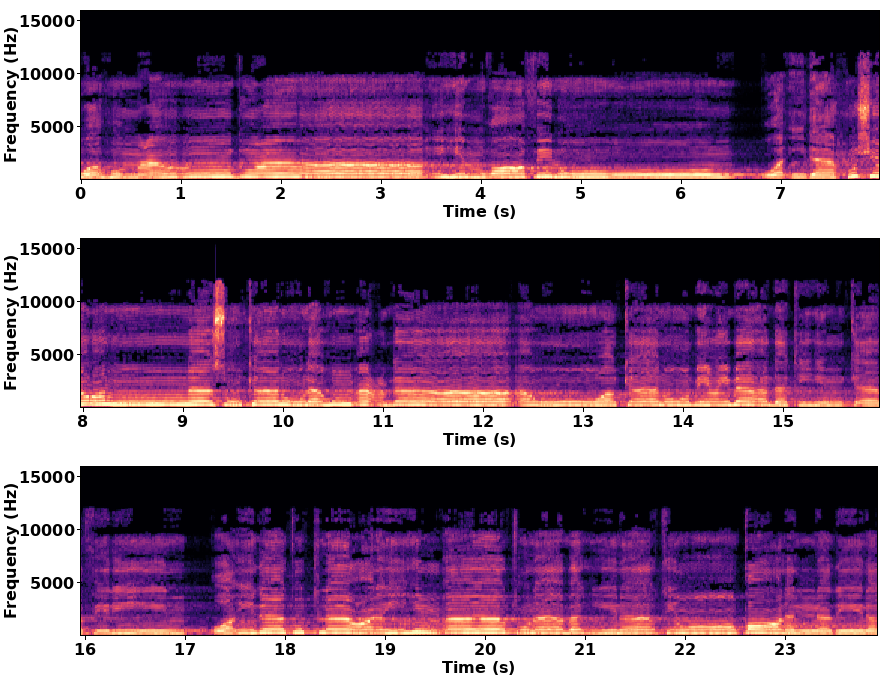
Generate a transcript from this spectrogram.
وهم عن دعائهم غافلون. وإذا حشر الناس كانوا لهم أعداء وكانوا بعبادتهم كافرين. وإذا تتلى عليهم آياتنا بينات قال الذين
